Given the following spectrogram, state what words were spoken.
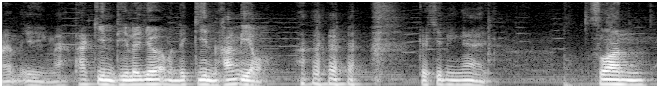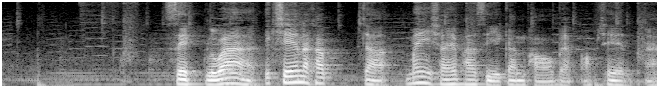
นั่นเองนะ ถ้ากินทีละเยอะมันได้กินครั้งเดียว ก็คิดง่ายๆ ส่วนเซกหรือว่า Exchange นะครับ จะไม่ใช้ภาษีการเผาแบบ Off-Chain อ่า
